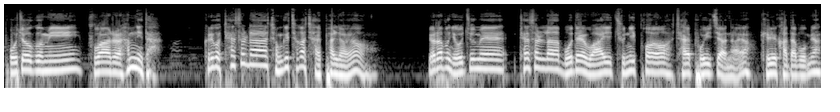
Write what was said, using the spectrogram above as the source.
보조금이 부활을 합니다. 그리고 테슬라 전기차가 잘 팔려요. 여러분 요즘에 테슬라 모델 Y 주니퍼 잘 보이지 않아요? 길 가다 보면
